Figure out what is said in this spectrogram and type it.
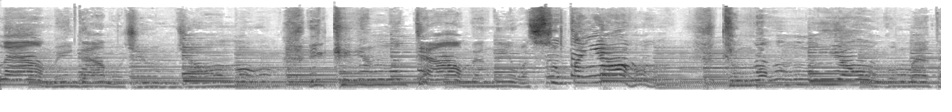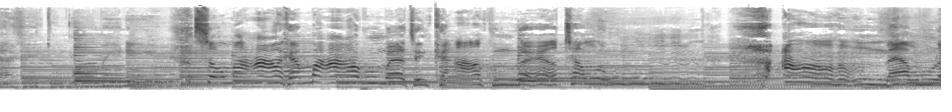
涙も純情も生きるためには捨てよ。う今日も汚れた人混みに空が丸めて隠れたるああ眠ら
